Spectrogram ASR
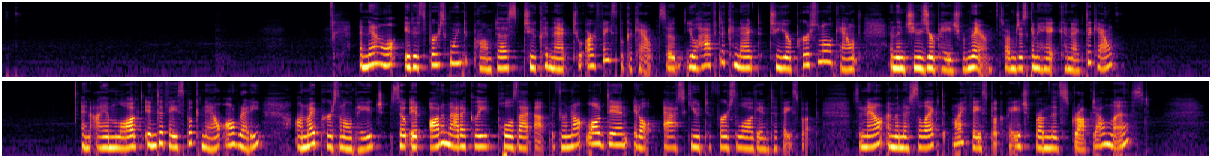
And now it is first going to prompt us to connect to our Facebook account. So you'll have to connect to your personal account and then choose your page from there. So I'm just going to hit connect account. And I am logged into Facebook now already on my personal page. So it automatically pulls that up. If you're not logged in, it'll ask you to first log into Facebook. So now I'm going to select my Facebook page from this drop down list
